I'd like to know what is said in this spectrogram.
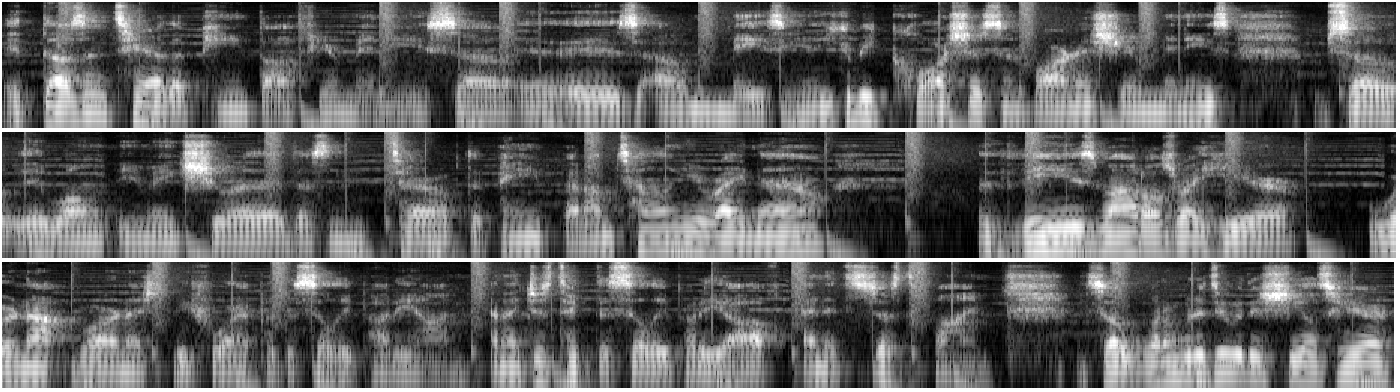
It doesn't tear the paint off your mini, so it is amazing. You can be cautious and varnish your minis so it won't. You make sure that it doesn't tear up the paint. But I'm telling you right now, these models right here were not varnished before I put the silly putty on. And I just take the silly putty off and it's just fine. So what I'm going to do with the shields here,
